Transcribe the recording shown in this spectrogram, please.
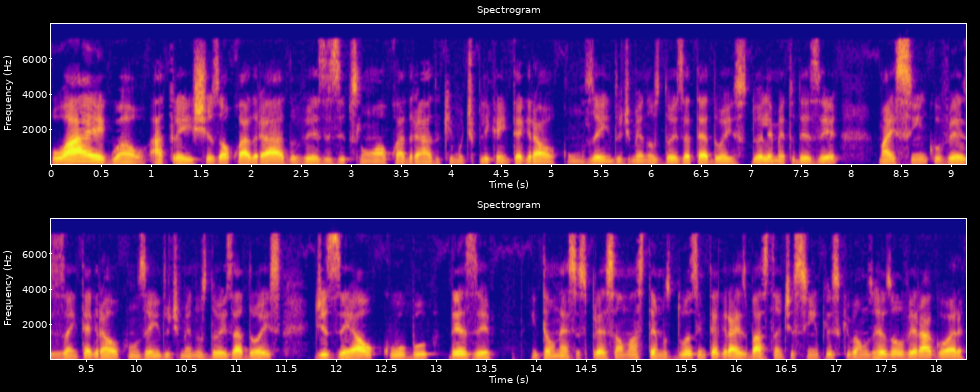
O a é igual a 3x ao quadrado vezes y ao quadrado, que multiplica a integral com z indo de menos 2 até 2 do elemento dz, mais 5 vezes a integral com z indo de menos 2 a 2 de z ao cubo dz. Então, nessa expressão, nós temos duas integrais bastante simples que vamos resolver agora.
